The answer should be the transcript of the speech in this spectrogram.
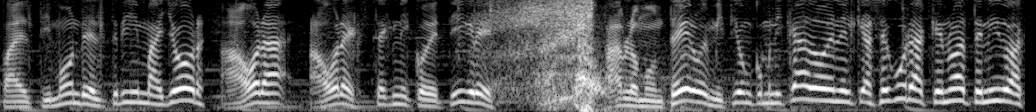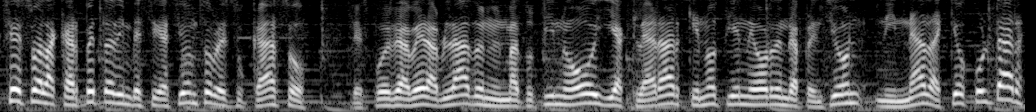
para el timón del Tri Mayor, ahora, ahora ex técnico de Tigres. Pablo Montero emitió un comunicado en el que asegura que no ha tenido acceso a la carpeta de investigación sobre su caso. Después de haber hablado en el matutino hoy y aclarar que no tiene orden de aprehensión ni nada que ocultar,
